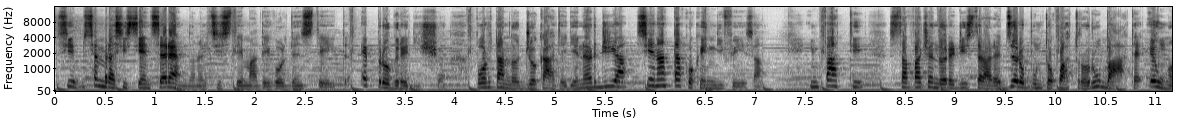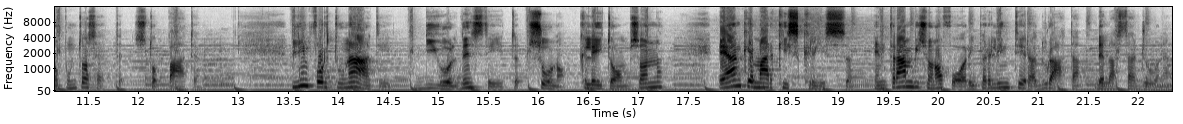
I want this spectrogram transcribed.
si, sembra si stia inserendo nel sistema dei Golden State e progredisce, portando giocate di energia sia in attacco che in difesa. Infatti sta facendo registrare 0.4 rubate e 1.7 stoppate. Gli infortunati di Golden State sono Clay Thompson e anche Marquis Chris, entrambi sono fuori per l'intera durata della stagione.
